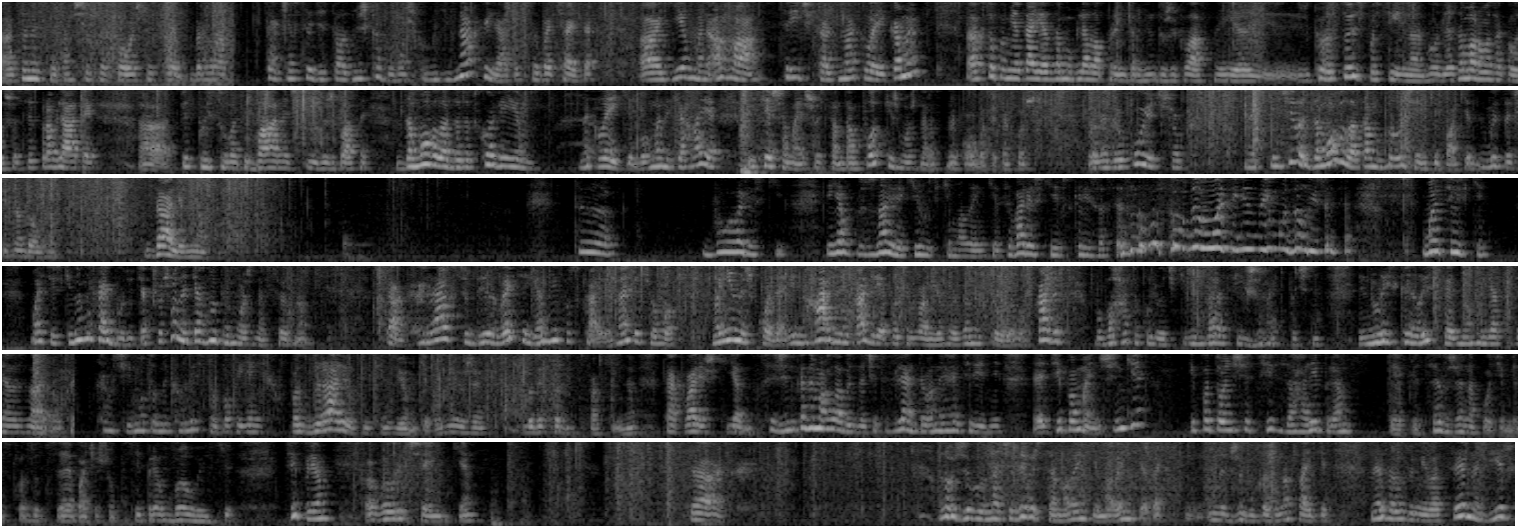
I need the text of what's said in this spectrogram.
А це не все, там ще святкове щось я брала. Так, я все дістала з мішка, бо важко мені нахилятись, вибачайте. А, є в мене, ага, стрічка з наклейками. А, хто пам'ятає, я замовляла принтер, він дуже класний. е, Користуюсь постійно, бо для замороза, коли щось відправляти, а, підписувати баночки, дуже класний. Замовила додаткові наклейки, бо в мене тягає і Сєша має щось там, там фотки ж можна роздруковувати також. Вони друкують, щоб не скінчилось. Замовила там величенький пакет, вистачить надовго. Далі в нас. Так. Варюшки. І я знаю, які ручки маленькі. Це варюшки, скоріш за все, на наступну осінь і зиму залишаться. Масюськи. Масюськи, ну нехай будуть. Якщо що, натягнути можна все одно. Так, граф сюди рветься, я не пускаю. Знаєте чого? Мені не шкода. Він гарний у кадрі, я потім вам його занесу його в кадр, бо багато кульочків. Він зараз їх жрать почне. Він лискає, лискає, в нього як, я не знаю. Коротше, йому то не корисно, поки я їх позбираю після зйомки, тоді вже буде ходити спокійно. Так, варішки я. Це жінка не могла визначити. Гляньте, вони геть різні. Е, Ті поменшенькі і потонші, ці взагалі прям теплі. Це вже на потім я складу. Це я бачу, що ці прям великі. Ці прям величенькі. Так. Ну, вживу, наче дивишся, маленькі, маленькі, я так не вживу кажу на сайті. Не зрозуміла. Це набір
